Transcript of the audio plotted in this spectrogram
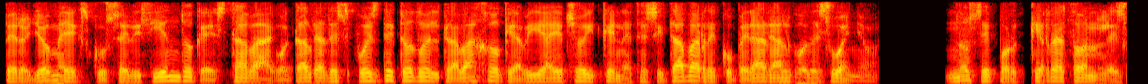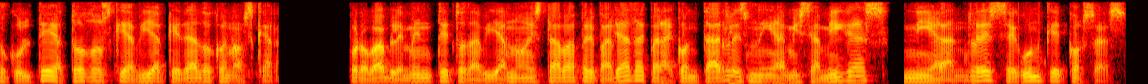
pero yo me excusé diciendo que estaba agotada después de todo el trabajo que había hecho y que necesitaba recuperar algo de sueño. No sé por qué razón les oculté a todos que había quedado con Oscar. Probablemente todavía no estaba preparada para contarles ni a mis amigas, ni a Andrés según qué cosas.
